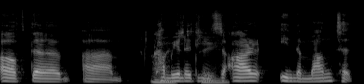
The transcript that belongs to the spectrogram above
of the um, communities are in the mountain.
